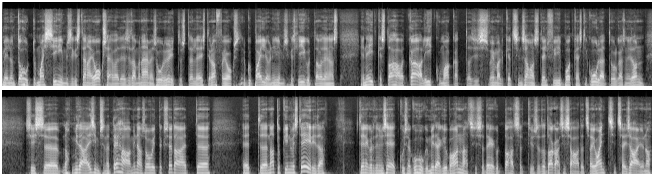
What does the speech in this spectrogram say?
meil on tohutu mass inimesi, kes täna jooksevad ja seda me näeme suurüritustel, Eesti rahvajooksedel, kui palju on inimesi, kes liigutavad ennast ja neid, kes tahavad ka liikuma hakata, siis võimalik, et siinsamas Delfi podcasti kuulajate hulgas neid on, siis noh, mida esimesena teha, mina soovitaks seda, et et natuke investeerida teinekord on ju see, et kui sa kuhugi midagi juba annad, siis sa tegelikult tahad sealt ju seda tagasi saada, et sa ju andsid, sa ei saa ju noh,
